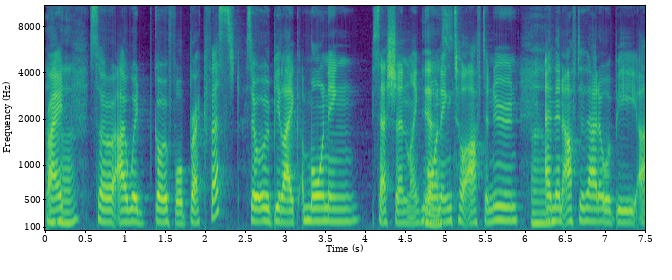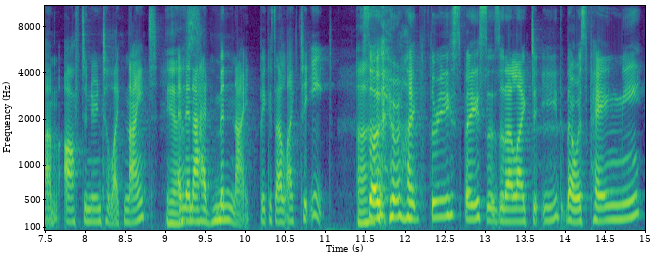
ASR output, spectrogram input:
right? Uh-huh. So I would go for breakfast. So it would be like a morning session, like Yes. Uh-huh. morning till afternoon. And then after that, it would be um, afternoon till like night. And then I had midnight because I like to eat. So there were like three spaces that I like to eat that was paying me,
